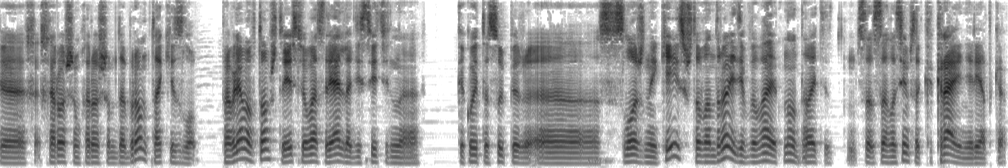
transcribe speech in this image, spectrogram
э, хорошим-хорошим добром, так и злом. Проблема в том, что если у вас реально действительно какой-то супер э, сложный кейс, что в андроиде бывает, ну, давайте согласимся, крайне редко.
